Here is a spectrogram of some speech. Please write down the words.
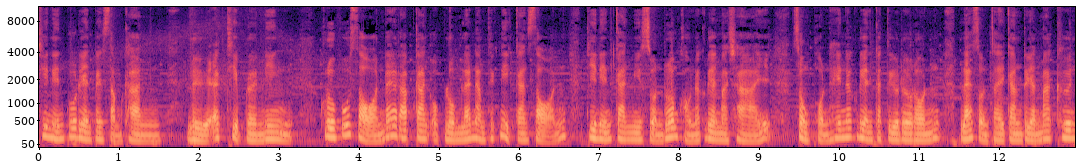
ที่เน้นผู้เรียนเป็นสำคัญ หรือ Active Learning ครูผู้สอนได้รับการอบรมและนำเทคนิคการสอน ที่เน้นการมีส่วนร่วมของนักเรียนมาใช้ ส่งผลให้นักเรียนกระตือรือร้น และสนใจการเรียนมากขึ้น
